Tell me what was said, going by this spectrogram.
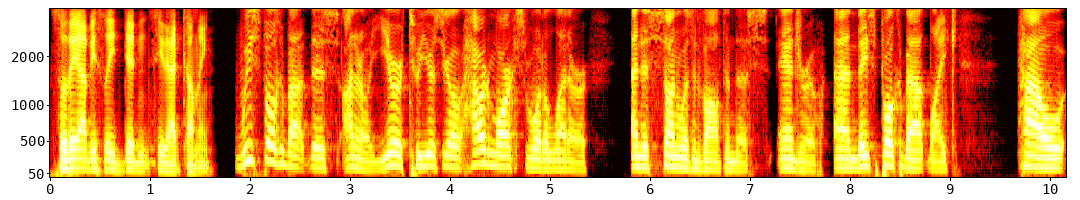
So they obviously didn't see that coming. we spoke about this, I don't know, a year or two years ago. Howard Marks wrote a letter and his son was involved in this, Andrew. And they spoke about like how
